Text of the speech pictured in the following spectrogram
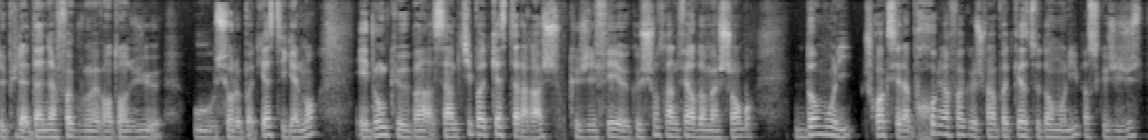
depuis la dernière fois que vous m'avez entendu ou sur le podcast également. Et donc, euh, ben, c'est un petit podcast à l'arrache que j'ai fait, euh, que je suis en train de faire dans ma chambre, dans mon lit. Je crois que c'est la première fois que je fais un podcast dans mon lit parce que j'ai juste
